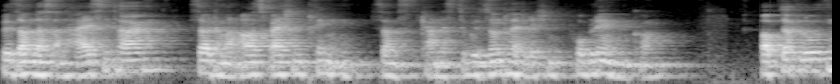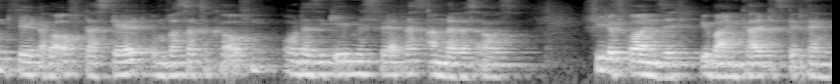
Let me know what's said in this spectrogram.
Besonders an heißen Tagen sollte man ausreichend trinken, sonst kann es zu gesundheitlichen Problemen kommen. Obdachlosen fehlt aber oft das Geld, um Wasser zu kaufen, oder sie geben es für etwas anderes aus. Viele freuen sich über ein kaltes Getränk.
